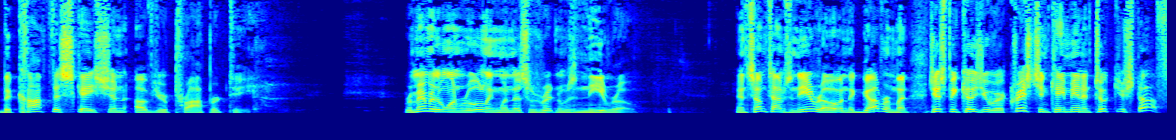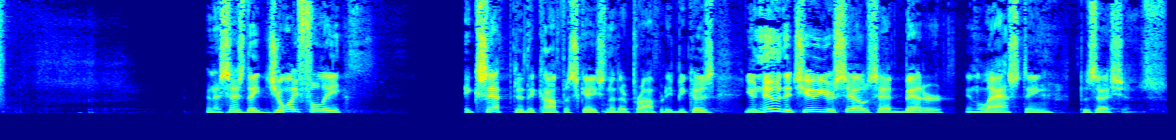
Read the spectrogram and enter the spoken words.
the confiscation of your property Remember, the one ruling when this was written was Nero. And sometimes Nero and the government, just because you were a Christian, came in and took your stuff. And it says they joyfully accepted the confiscation of their property because you knew that you yourselves had better and lasting possessions.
